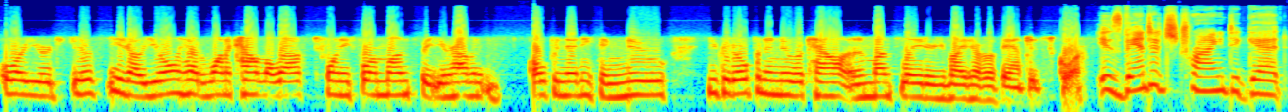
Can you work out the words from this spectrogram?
or you're just you know you only had one account in the last 24 months, but you haven't opened anything new, you could open a new account, and a month later you might have a Vantage score. Is Vantage trying to get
